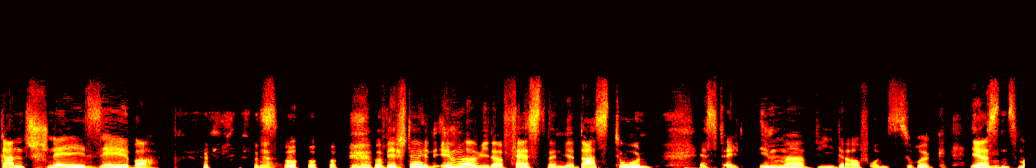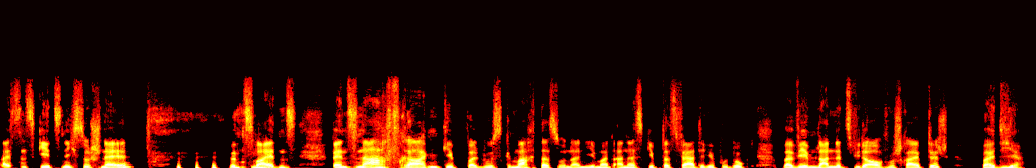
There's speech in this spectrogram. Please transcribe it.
ganz schnell selber. Ja. So. Und wir stellen immer wieder fest, wenn wir das tun, es fällt immer wieder auf uns zurück. Erstens, mhm. meistens geht's nicht so schnell. Und mhm. zweitens, mhm. wenn es Nachfragen gibt, weil du es gemacht hast und an jemand anders gibt, das fertige Produkt, bei wem landet's wieder auf dem Schreibtisch? Bei dir.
